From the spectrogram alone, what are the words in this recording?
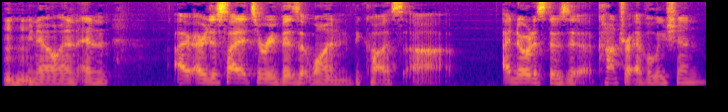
you know, and and I, I decided to revisit one because uh, I noticed there was a Contra Evolution,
